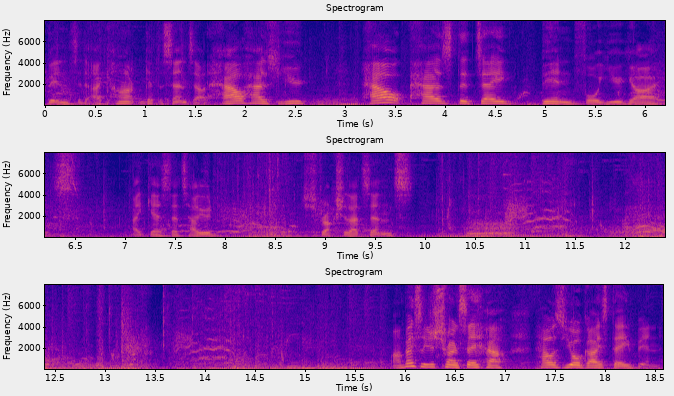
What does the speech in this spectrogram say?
been today? I can't get the sentence out. How has you... How has the day been for you guys? I guess that's how you'd structure that sentence. I'm basically just trying to say how how's your guys' day been,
